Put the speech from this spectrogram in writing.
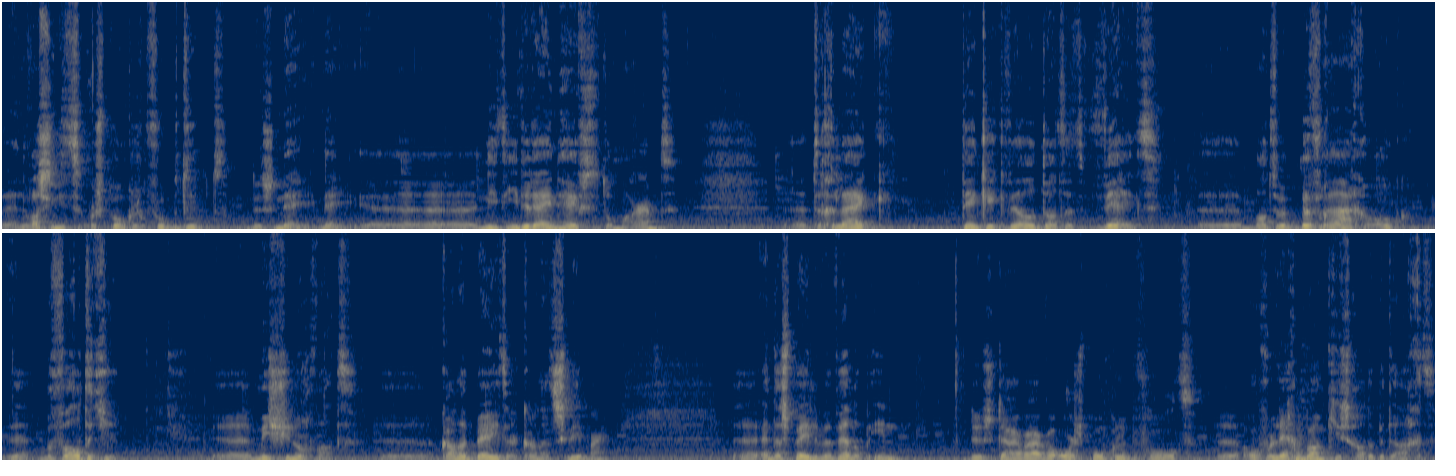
En daar was hij niet oorspronkelijk voor bedoeld. Dus nee, nee uh, uh, niet iedereen heeft het omarmd. Tegelijk denk ik wel dat het werkt. want we bevragen ook, bevalt het je? mis je nog wat? kan het beter? Kan het slimmer? en daar spelen we wel op in. Dus daar waar we oorspronkelijk bijvoorbeeld overlegbankjes hadden bedacht...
